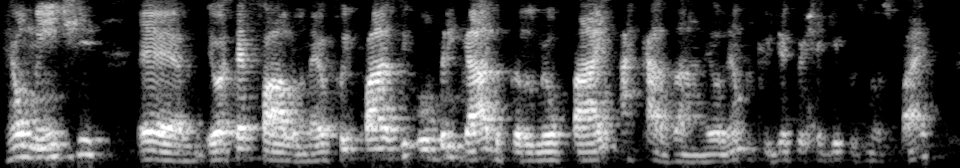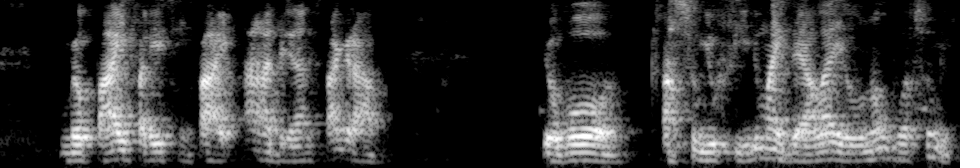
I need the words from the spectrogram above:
realmente, é, eu até falo, né, eu fui quase obrigado pelo meu pai a casar. Né? Eu lembro que o dia que eu cheguei para os meus pais, meu pai, falei assim, pai, a Adriana está grávida. Eu vou assumir o filho, mas ela eu não vou assumir.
